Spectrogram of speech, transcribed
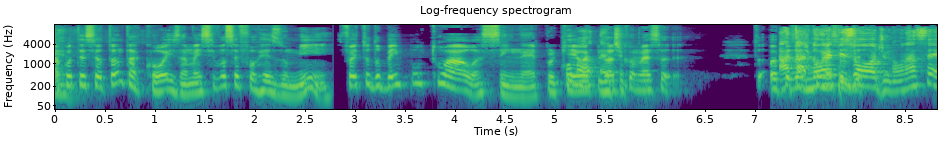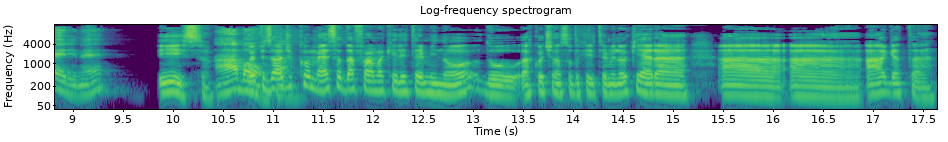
Aconteceu tanta coisa, mas se você for resumir, foi tudo bem pontual, assim, né? Porque Como o é? episódio é, tipo... começa. O episódio ah, tá, no episódio, não na série, né? Isso. Ah, bom. O episódio tá. começa da forma que ele terminou, do, a continuação do que ele terminou, que era a, a Agatha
